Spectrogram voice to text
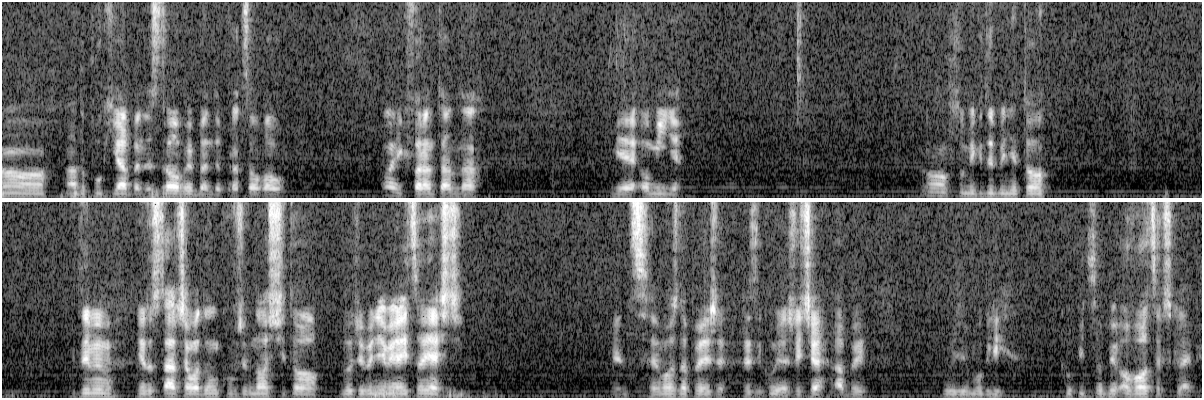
No, a dopóki ja będę zdrowy, będę pracował, no i kwarantanna mnie ominie. No, w sumie gdyby nie to, gdybym nie dostarczał ładunków żywności, to ludzie by nie mieli co jeść. Więc można powiedzieć, że ryzykuję życie, aby ludzie mogli kupić sobie owoce w sklepie.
